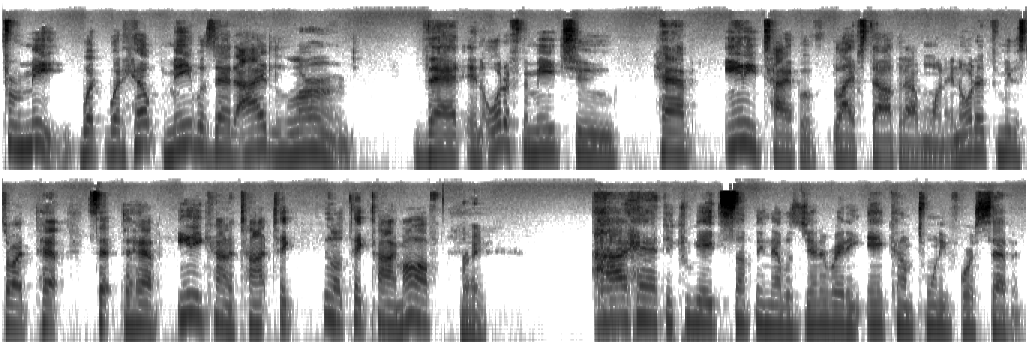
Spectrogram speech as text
for me, what, what helped me was that I learned that in order for me to have any type of lifestyle that I want. In order for me to start to have, set, to have any kind of time, take you know, take time off. Right. I had to create something that was generating income twenty four seven.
